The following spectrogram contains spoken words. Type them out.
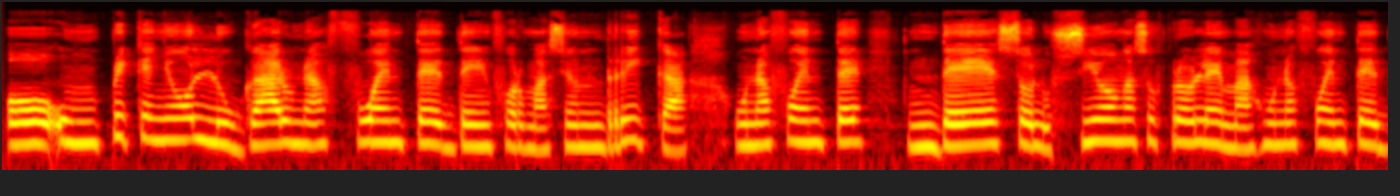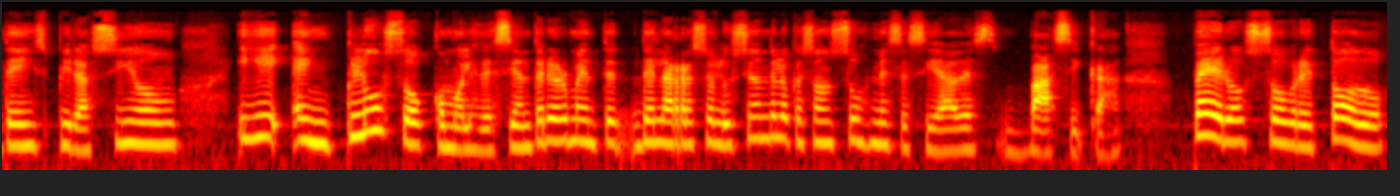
o un pequeño lugar, una fuente de información rica, una fuente de solución a sus problemas, una fuente de inspiración e incluso, como les decía anteriormente, de la resolución de lo que son sus necesidades básicas pero sobre todo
